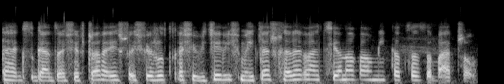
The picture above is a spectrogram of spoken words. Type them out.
Tak, zgadza się. Wczoraj jeszcze świeżutko się widzieliśmy i też relacjonował mi to, co zobaczył.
